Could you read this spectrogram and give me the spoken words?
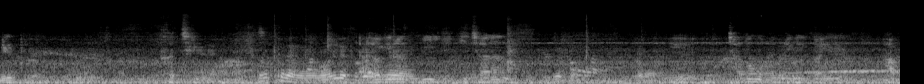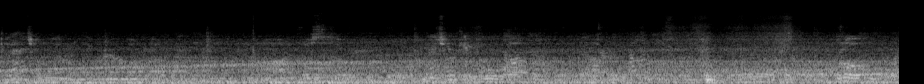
밀풀 터치를 그렇게 되네. 원래 야, 아, 여기는 네. 이 기차는 네. 이 자동으로 돌리니까 이 앞에서 정면으로 되고 아 멋있어. 근데 철길 보호가 그럼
